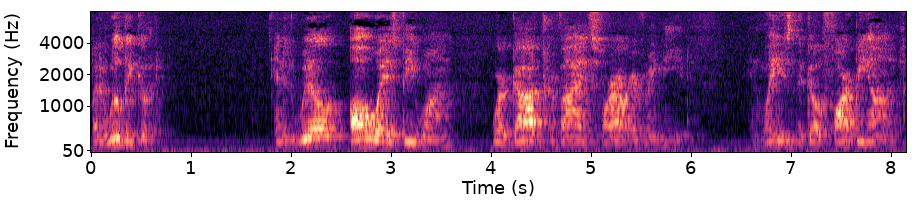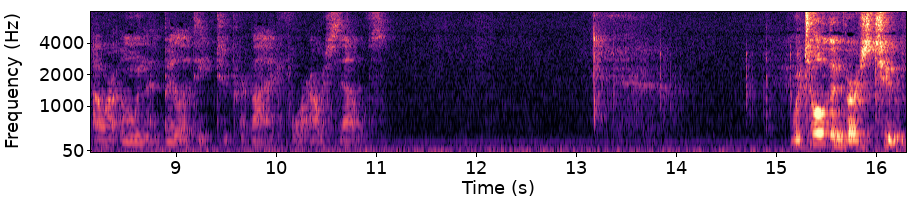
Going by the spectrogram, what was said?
but it will be good. And it will always be one where God provides for our every need in ways that go far beyond our own ability to provide for ourselves. We're told in verse 2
